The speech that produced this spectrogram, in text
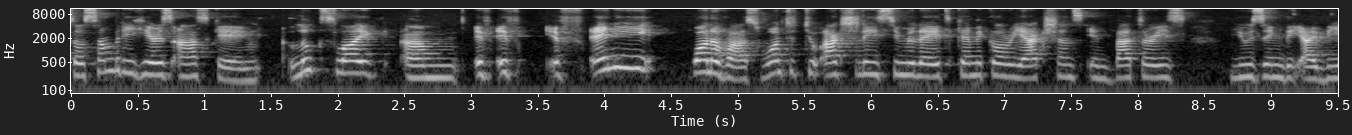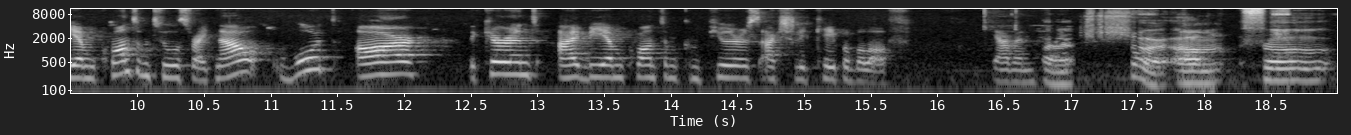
So somebody here is asking, looks like um, if if if any one of us wanted to actually simulate chemical reactions in batteries using the IBM quantum tools right now, what are the current IBM quantum computers actually capable of? Gavin. Uh, sure. Um, so.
